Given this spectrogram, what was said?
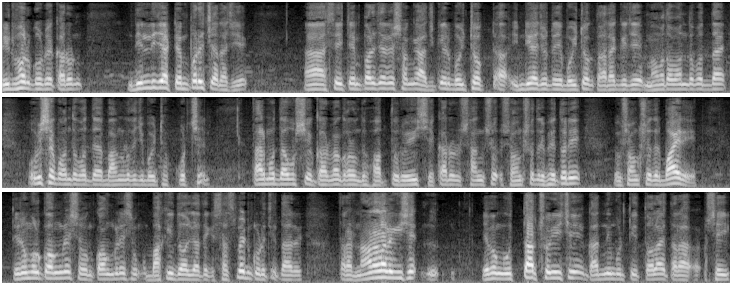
নির্ভর করবে। কারণ দিল্লি যা টেম্পারেচার আছে সেই টেম্পারেচারের সঙ্গে আজকের বৈঠকটা ইন্ডিয়া জোটে বৈঠক, তার আগে যে মমতা বন্দ্যোপাধ্যায়, অভিষেক বন্দ্যোপাধ্যায় বাংলাদেশ বৈঠক করছেন, তার মধ্যে অবশ্যই গরমাগরম ভাব তো রয়েছে, কারণ সাংস- সংসদের ভেতরে এবং সংসদের বাইরে তৃণমূল কংগ্রেস এবং কংগ্রেস বাকি দল যাদেরকে সাসপেন্ড করেছে, তার, তারা নানা লাগিয়েছে এবং উত্তাপ ছড়িয়েছে, গান্ধী মূর্তির তলায় তারা সেই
